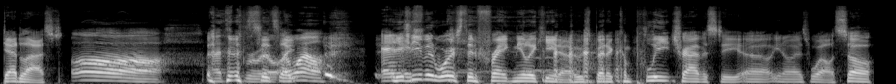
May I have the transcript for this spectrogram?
dead last. Oh, that's brutal. it's like- well, and He's even worse than Frank Ntilikina, who's been a complete travesty, uh, you know, as well. So,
